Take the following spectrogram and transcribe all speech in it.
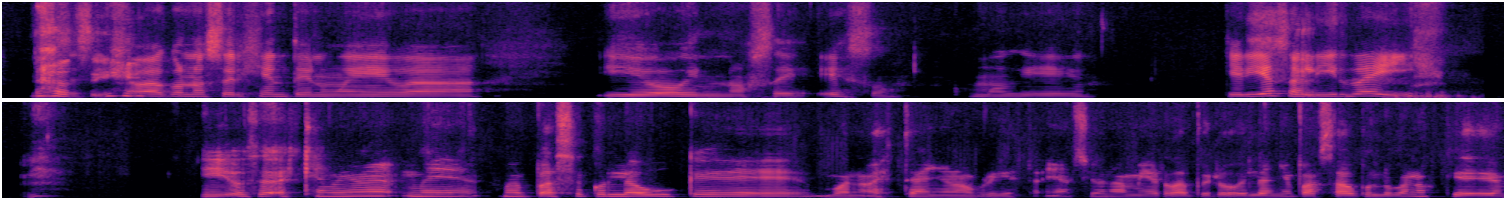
Ah, sí. necesitaba conocer gente nueva y hoy no sé, eso, como que quería salir de ahí. Y, o sea, es que a mí me, me, me pasa con la U que, bueno, este año no, porque este año ha sido una mierda, pero el año pasado por lo menos que,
